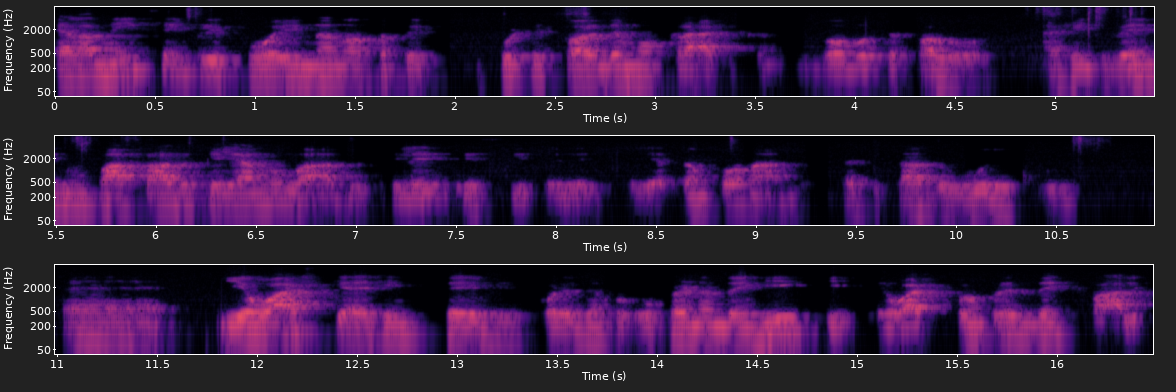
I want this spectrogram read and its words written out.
Ela nem sempre foi na nossa curta história democrática, igual você falou. A gente vem de um passado que ele é anulado, que ele é esquecido, ele, ele é tamponado, ditadura e tudo. É, e eu acho que a gente teve, por exemplo, o Fernando Henrique, eu acho que foi um presidente fálico,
